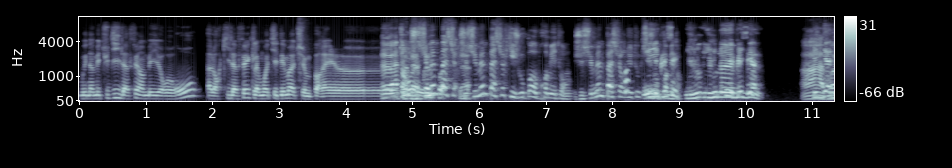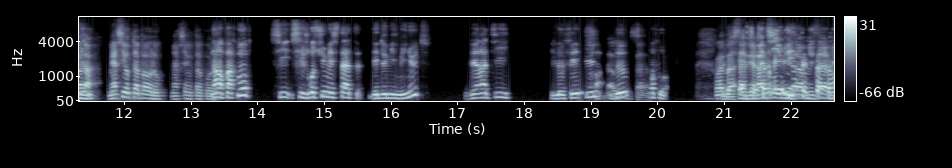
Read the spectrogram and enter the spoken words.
Oui, non, mais tu dis il a fait un meilleur euro, alors qu'il a fait que la moitié des matchs, ça me paraît. euh, Euh, attends, je suis même pas sûr. Je suis même pas sûr qu'il joue pas au premier tour. hein. Je suis même pas sûr du tout qu'il Il joue au premier tour. Il joue, il joue le Pays de. Galles. Ah voilà. Merci Octa Paolo. Merci. Non, par contre, si, si je reçus mes stats des 2000 minutes, Verratti, il le fait une, Ah, bah oui, deux, ça- trois fois. Ouais, Mais bah, ça, Verratti, mais non, ça- mais ça- ça- mais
